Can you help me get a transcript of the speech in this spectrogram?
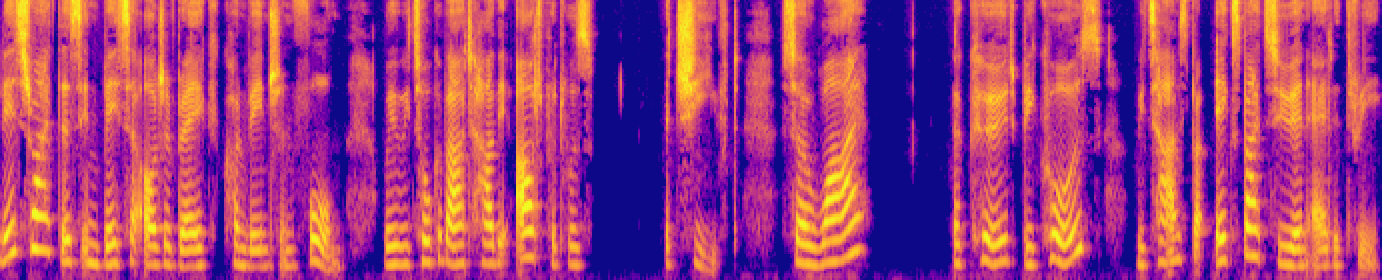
Let's write this in better algebraic convention form, where we talk about how the output was achieved. So y occurred because we times x by 2 and added 3.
